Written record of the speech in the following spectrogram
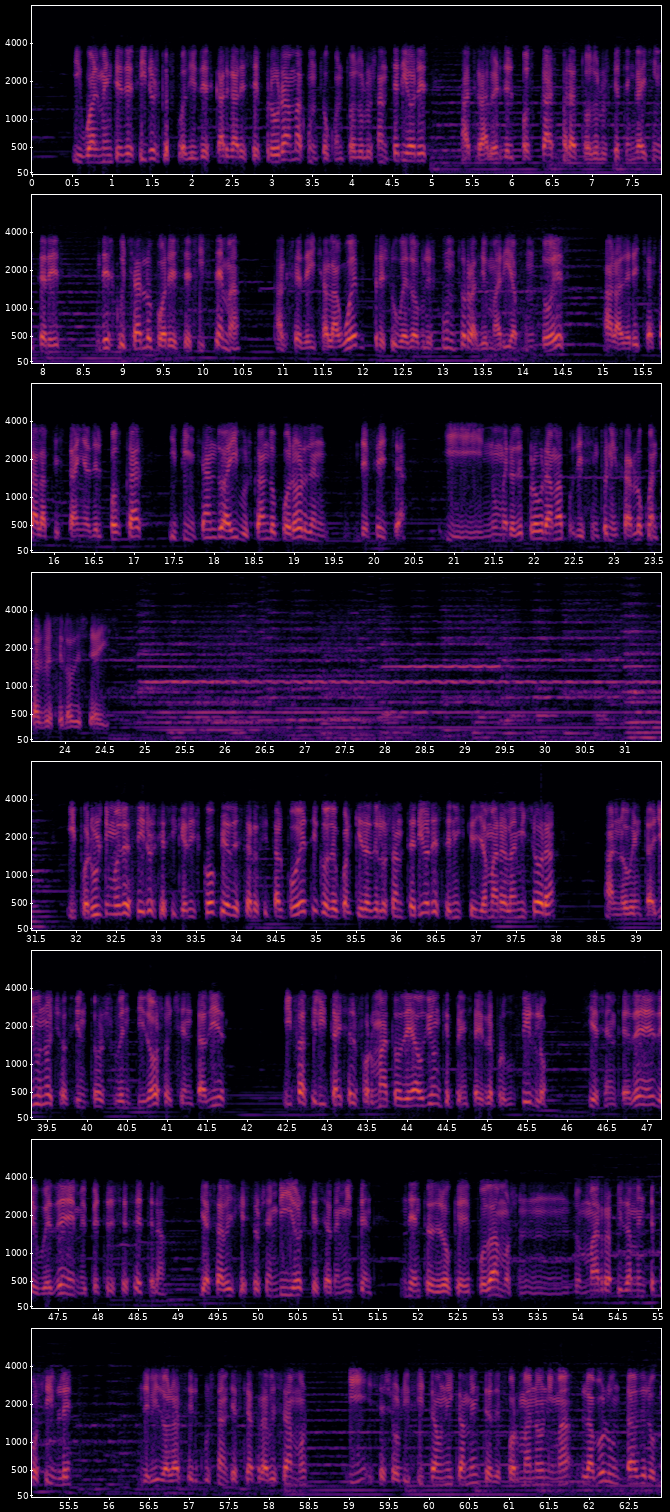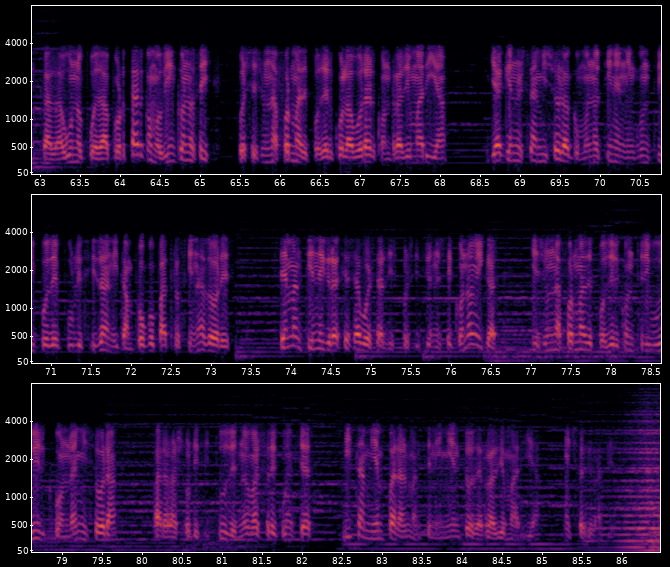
Igualmente deciros que os podéis descargar este programa junto con todos los anteriores a través del podcast para todos los que tengáis interés de escucharlo por este sistema. Accedéis a la web www.radiomaria.es, a la derecha está la pestaña del podcast y pinchando ahí buscando por orden de fecha y número de programa podéis sintonizarlo cuantas veces lo deseéis. Y por último deciros que si queréis copia de este recital poético de cualquiera de los anteriores tenéis que llamar a la emisora al 91 822 8010 y facilitáis el formato de audio en que pensáis reproducirlo, si es en CD, DVD, MP3, etcétera. Ya sabéis que estos envíos que se remiten dentro de lo que podamos mm, lo más rápidamente posible debido a las circunstancias que atravesamos y se solicita únicamente de forma anónima la voluntad de lo que cada uno pueda aportar. Como bien conocéis, pues es una forma de poder colaborar con Radio María, ya que nuestra emisora, como no tiene ningún tipo de publicidad ni tampoco patrocinadores, se mantiene gracias a vuestras disposiciones económicas y es una forma de poder contribuir con la emisora para la solicitud de nuevas frecuencias y también para el mantenimiento de Radio María. Muchas gracias.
